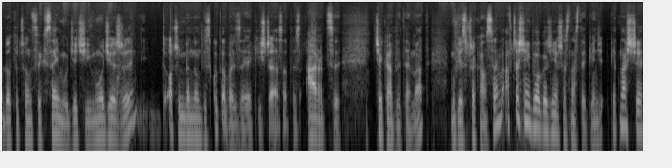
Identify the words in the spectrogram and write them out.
dotyczących Sejmu Dzieci i Młodzieży, o czym będą dyskutować za jakiś czas, a to jest arcy ciekawy temat, mówię z przekąsem, a wcześniej było o godzinie 16.15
